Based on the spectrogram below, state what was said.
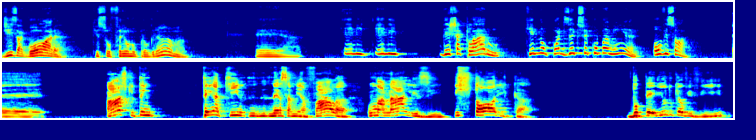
diz agora que sofreu no programa, é, ele, ele deixa claro que ele não pode dizer que isso é culpa minha. Ouve só. É, acho que tem, tem aqui nessa minha fala uma análise histórica do período que eu vivi,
